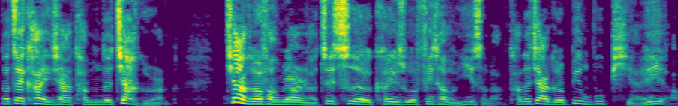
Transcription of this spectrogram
那再看一下它们的价格，价格方面啊，这次可以说非常有意思了，它的价格并不便宜啊。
